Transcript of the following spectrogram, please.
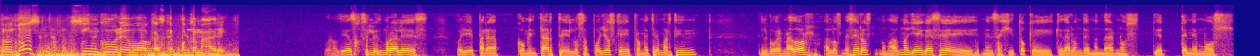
los dos sin cubrebocas, qué poca madre. Buenos días, José Luis Morales. Oye, para comentarte los apoyos que prometió Martín, el gobernador, a los meseros, nomás no llega ese mensajito que quedaron de mandarnos. Ya tenemos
